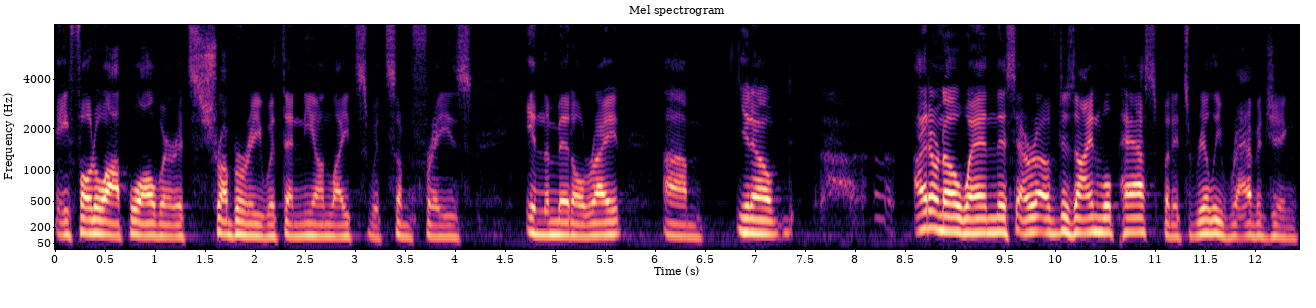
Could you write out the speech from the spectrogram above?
a photo op wall where it's shrubbery with then neon lights with some phrase in the middle, right? Um, you know, I don't know when this era of design will pass, but it's really ravaging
